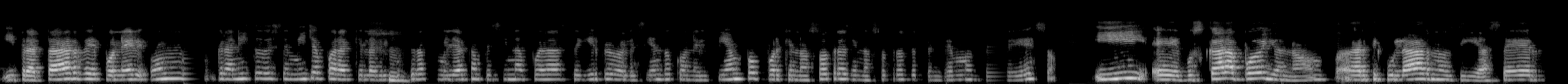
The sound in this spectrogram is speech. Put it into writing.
y tratar de poner un granito de semilla para que la agricultura familiar campesina pueda seguir prevaleciendo con el tiempo, porque nosotras y nosotros dependemos de eso. Y eh, buscar apoyo, ¿no? Articularnos y hacer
